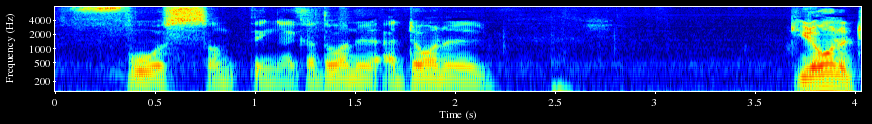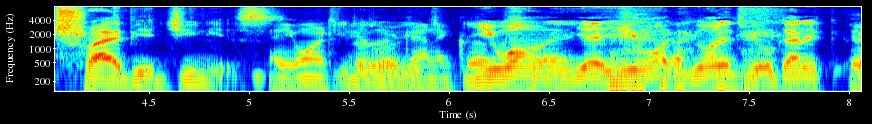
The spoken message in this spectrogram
force something. Like I don't want to. I don't want to. You don't want to try to be a genius. Yeah, you want it to be know what I mean? organic You want, right? yeah, you want, you want it to be organic. Yeah.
